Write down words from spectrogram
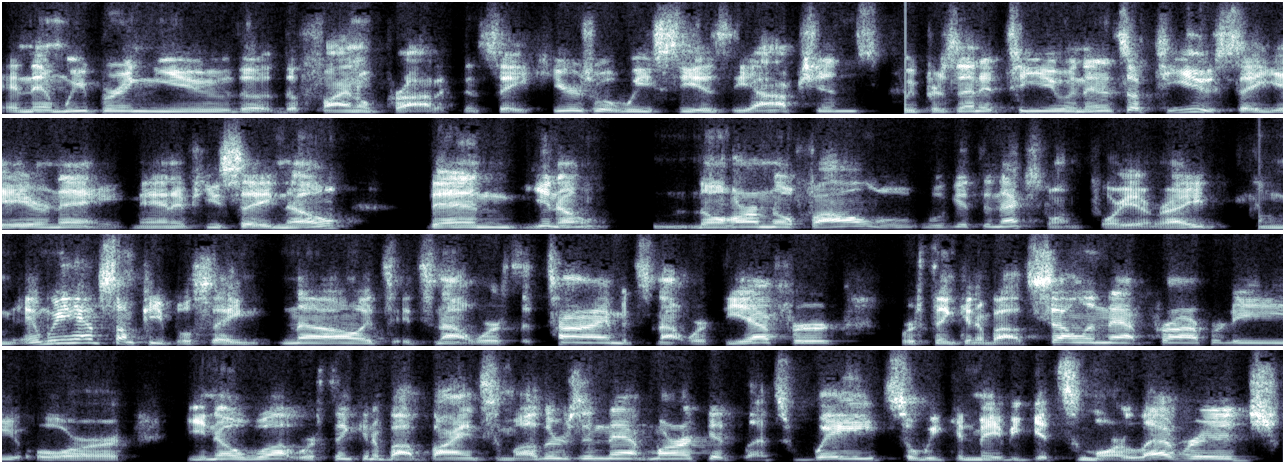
and then we bring you the the final product and say here's what we see as the options. We present it to you and then it's up to you say yay or nay. Man if you say no then you know no harm no foul we'll, we'll get the next one for you right? And we have some people say no it's it's not worth the time it's not worth the effort we're thinking about selling that property or you know what we're thinking about buying some others in that market let's wait so we can maybe get some more leverage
